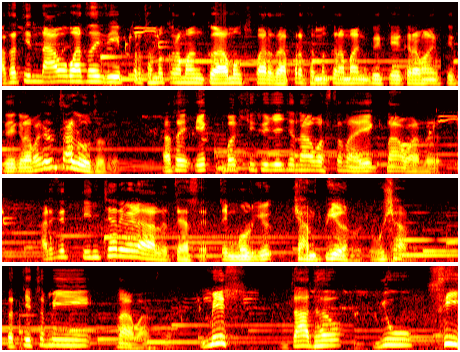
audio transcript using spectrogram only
आता ती नावं वाचायची. प्रथम क्रमांक अमुक स्पर्धा प्रथम क्रमांक तिथे क्रमांक तिथे क्रमांक चालू होतं ते. आता एक बक्षीस विजेचे नाव असताना एक नाव आलं. आणि ते तीन चार वेळा आलं ते असं. ते मुलगी चॅम्पियन होती हुशार तर तिचं मी नाव वाचलं. Miss Jadhav U C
